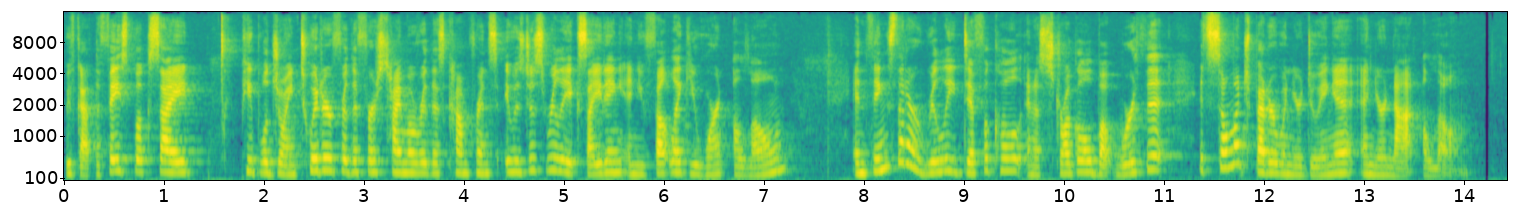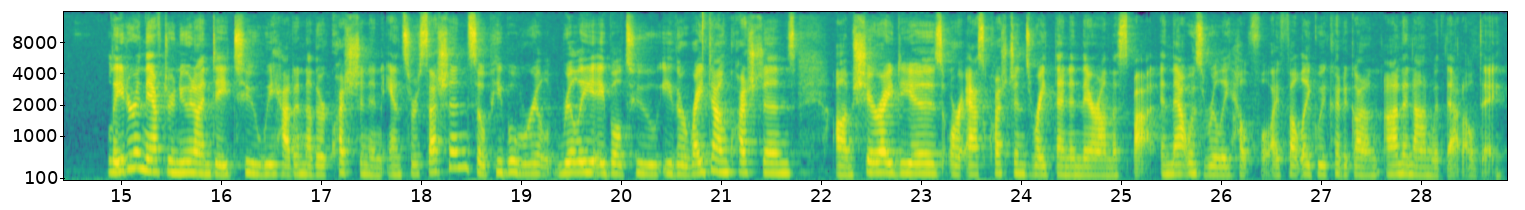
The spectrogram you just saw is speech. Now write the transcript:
We've got the Facebook site, people joined Twitter for the first time over this conference. It was just really exciting, and you felt like you weren't alone. And things that are really difficult and a struggle but worth it, it's so much better when you're doing it and you're not alone. Later in the afternoon on day two, we had another question and answer session. So people were really able to either write down questions, um, share ideas, or ask questions right then and there on the spot. And that was really helpful. I felt like we could have gone on and on with that all day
